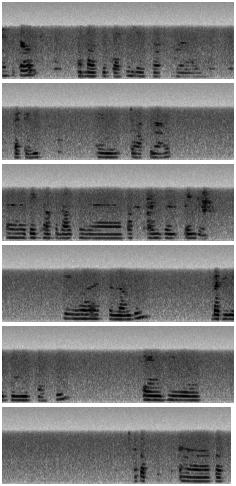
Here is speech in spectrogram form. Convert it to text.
episode about the passengers of the Titanic and last night uh, they talk about the uh, Popcorn Ranger. He was from London, but he lived in Wisconsin, and he was a uh, popcorn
